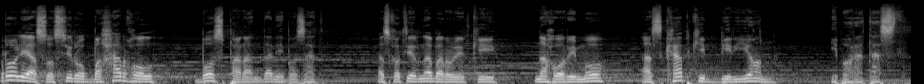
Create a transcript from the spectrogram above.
роли асосиро ба ҳар ҳол боз парранда мебозад. Аз хотир набароред ки наҳори мо аз кабки бирён иборат аст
